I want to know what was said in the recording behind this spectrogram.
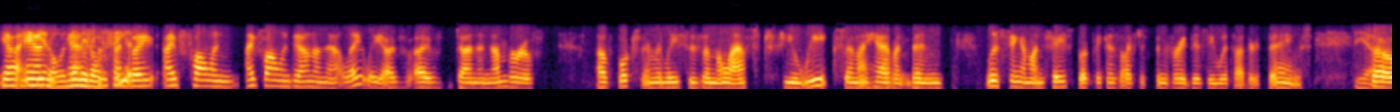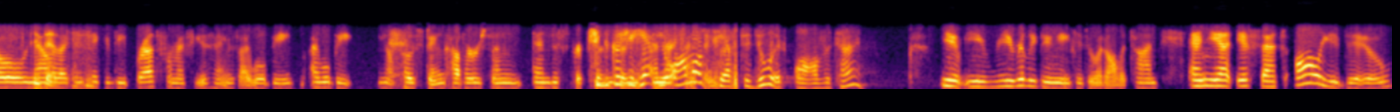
yeah, You and, know, and then they don't see sometimes it. I, I've fallen I've fallen down on that lately. I've I've done a number of of books and releases in the last few weeks, and I haven't been listing them on Facebook because I've just been very busy with other things. Yeah. So now that- I can take a deep breath from a few things, I will be I will be you know posting covers and and See, descriptions. because and, you have you that kind of almost have to do it all the time. You you you really do need to do it all the time. And yet, if that's all you do,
